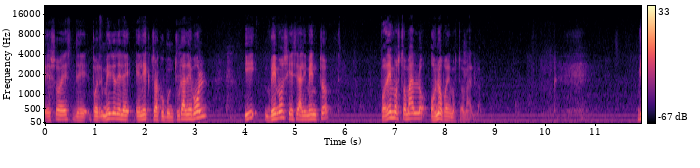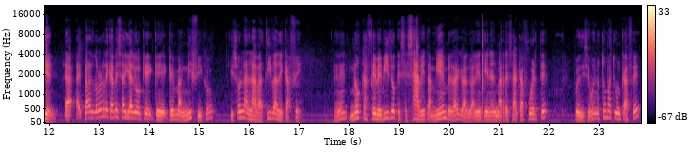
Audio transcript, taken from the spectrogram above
Eso es de, por medio de la electroacupuntura de Bol y vemos si ese alimento podemos tomarlo o no podemos tomarlo. Bien, para el dolor de cabeza hay algo que, es magnífico y son las lavativas de café. ¿eh? no café bebido, que se sabe también, ¿verdad? Que cuando alguien tiene una resaca fuerte, pues dice, bueno, tómate un café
